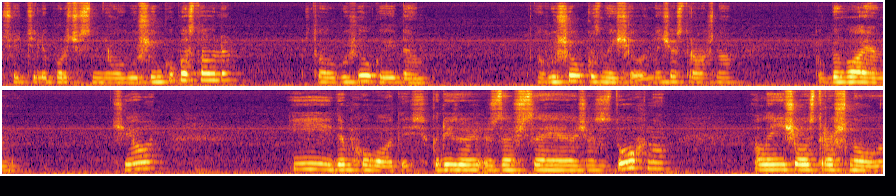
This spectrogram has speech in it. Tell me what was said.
Все, телепорт зараз на нього глушилку поставлю. Поставлю глушилку і йдемо. Глушилку знищили, нічого страшного. Вбиваємо чела і йдемо ховатись. Скоріше за все я зараз здохну, але нічого страшного.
